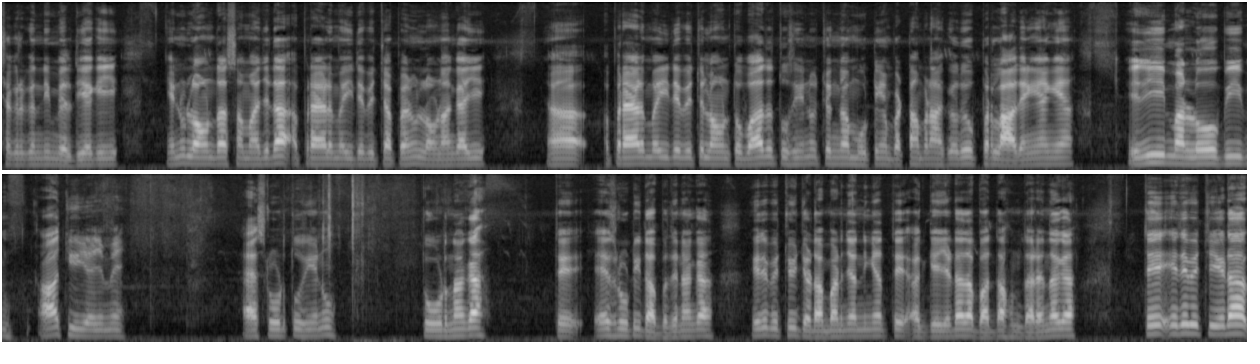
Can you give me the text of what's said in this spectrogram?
ਸ਼ਕਰਗੰਦੀ ਮਿਲਦੀ ਹੈਗੀ ਜੀ। ਇਹਨੂੰ ਲਾਉਣ ਦਾ ਸਮਾਂ ਜਿਹੜਾ ਅਪ੍ਰੈਲ, ਮਈ ਦੇ ਵਿੱਚ ਆਪਾਂ ਇਹਨੂੰ ਲਾਉਣਾਗਾ ਜੀ। ਅਪ੍ਰੈਲ, ਮਈ ਦੇ ਵਿੱਚ ਲਾਉਣ ਤੋਂ ਬਾਅਦ ਤੁਸੀਂ ਇਹਨੂੰ ਚੰਗਾ ਮੋਟੀਆਂ ਬੱਟਾਂ ਬਣਾ ਕੇ ਉਹਦੇ ਉੱਪਰ ਲਾ ਦੇਣੀਆਂ ਹੈਗੀਆਂ ਇਹਦੀ ਮੰਨ ਲਓ ਵੀ ਆਹ ਚੀਜ਼ ਹੈ ਜਿਵੇਂ ਇਸ ਰੋਡ ਤੁਸੀਂ ਇਹਨੂੰ ਤੋੜਨਾਗਾ। ਤੇ ਇਸ ਰੋਟੀ ਦੱਬ ਦੇਣਾਗਾ। ਇਹਦੇ ਵਿੱਚ ਵੀ ਜੜਾਂ ਬਣ ਜਾਂਦੀਆਂ ਤੇ ਅੱਗੇ ਜਿਹੜਾ ਦਾ ਵਾਧਾ ਹੁੰਦਾ ਰਹਿੰਦਾਗਾ। ਤੇ ਇਹਦੇ ਵਿੱਚ ਜਿਹੜਾ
